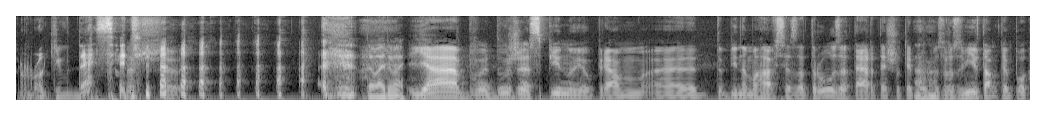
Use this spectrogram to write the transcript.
Років 10. Ну, Давай, давай. Я б дуже спіною прям е, тобі намагався затру затерти, що типу ага. зрозумів там, типу,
